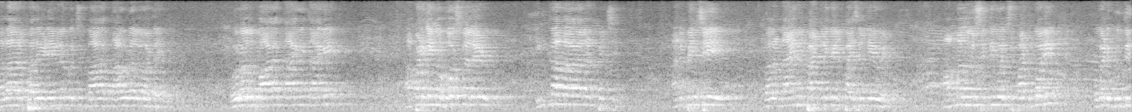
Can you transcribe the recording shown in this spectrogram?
పదహారు పదిహేడు ఏళ్ళకి వచ్చి బాగా తాగుడు అలవాటు ఓ రోజు బాగా తాగి తాగి అప్పటికి ఇంకా హోస్ట్లో లేడు. ఇంకా తాగాలనిపించింది అనిపించి వాళ్ళ నాయన ప్యాంట్లకి వెళ్ళి పైసలు తీయబెట్టి అమ్మ చూసింది వచ్చి పట్టుకొని ఒకటి గుద్ది.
